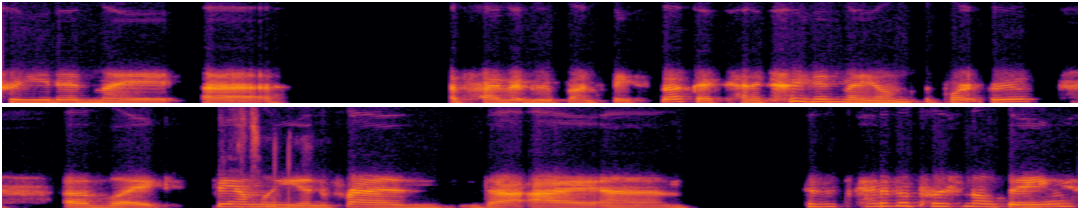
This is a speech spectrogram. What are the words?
created my uh, a private group on Facebook. I kind of created my own support group of like family and friends that I um because it's kind of a personal thing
